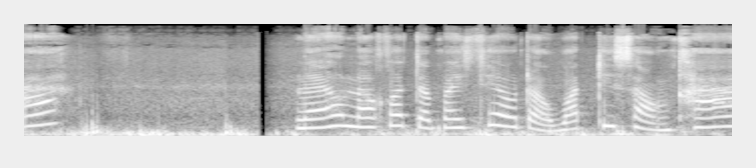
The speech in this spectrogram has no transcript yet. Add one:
แล้วเราก็จะไปเที่ยวต่อวัดที่สองค่ะ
